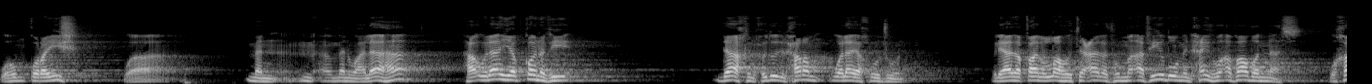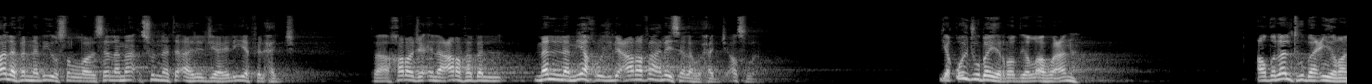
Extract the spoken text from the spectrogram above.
وهم قريش ومن من والاها. هؤلاء يبقون في داخل حدود الحرم ولا يخرجون. ولهذا قال الله تعالى ثم أفيضوا من حيث أفاض الناس وخالف النبي صلى الله عليه وسلم سنة أهل الجاهلية في الحج. فخرج إلى عرفة بل من لم يخرج لعرفة ليس له حج أصلا. يقول جبير رضي الله عنه أضللت بعيرا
